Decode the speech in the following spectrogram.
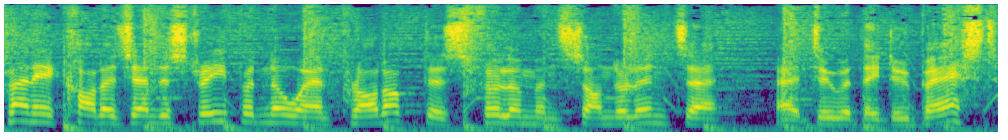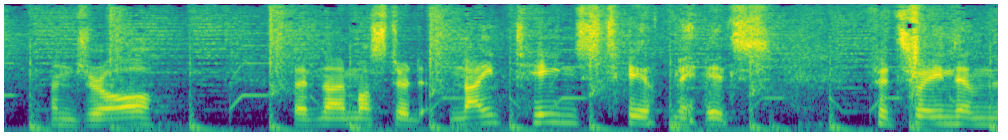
Plenty of cottage industry, but no end product as Fulham and Sunderland uh, uh, do what they do best and draw. They've now mustered 19 stalemates between them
